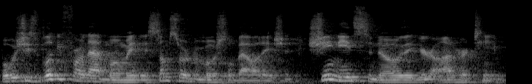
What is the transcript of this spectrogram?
but what she's looking for in that moment is some sort of emotional validation. She needs to know that you're on her team.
